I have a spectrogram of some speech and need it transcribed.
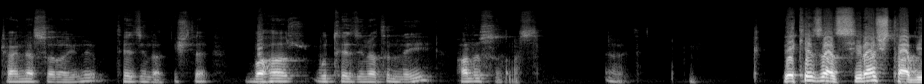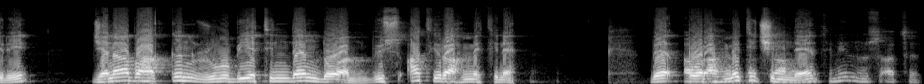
kainat sarayını tezyinat. İşte bahar bu tezyinatın neyi? Halısı. Evet. Ve keza siraç tabiri Cenab-ı Hakk'ın rububiyetinden doğan vüs'at-i rahmetine ve o rahmet içinde Rahmetinin vüsatı.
